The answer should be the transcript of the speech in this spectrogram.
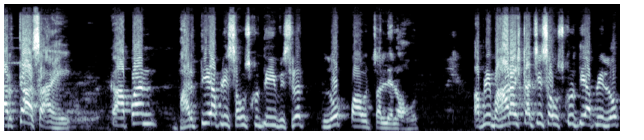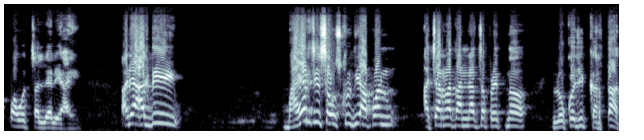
अर्थ असा आहे का आपण भारतीय आपली संस्कृती विसरत लोप पावत चाललेलो आहोत. आपली महाराष्ट्राची संस्कृती आपली लोप पावत चाललेली आहे. आणि अगदी बाहेरची संस्कृती आपण आचरणात आणण्याचा प्रयत्न लोक जी करतात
